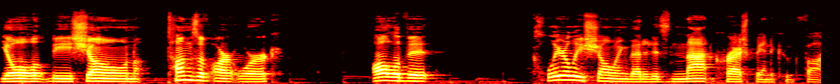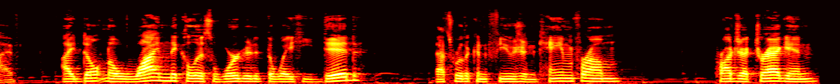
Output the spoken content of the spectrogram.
you'll be shown tons of artwork, all of it clearly showing that it is not Crash Bandicoot 5. I don't know why Nicholas worded it the way he did. That's where the confusion came from. Project Dragon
